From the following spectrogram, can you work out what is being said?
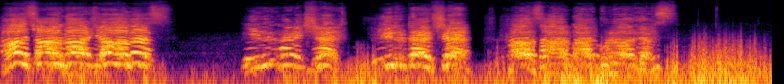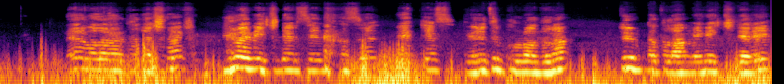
kazanacağız. Bir beşe, bir beşe kazanacağız. Merhabalar arkadaşlar. Euro Emekçileri Sendikası Merkez Yönetim Kurulu adına tüm katılan emekçileri,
